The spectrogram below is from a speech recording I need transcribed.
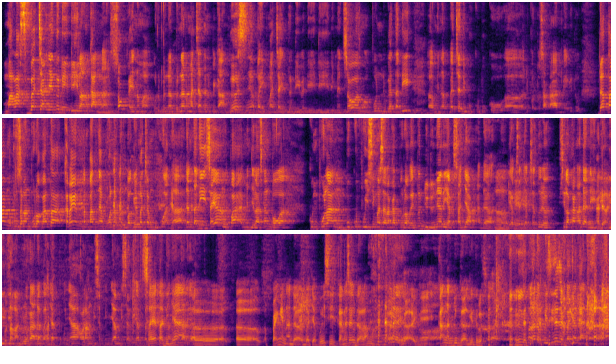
malas bacanya itu di- dihilangkan. Nah sok ayo nama. Udah benar-benar maca nepi ka anggeusnya baik maca itu di di di, di medsos maupun juga tadi eh, minat baca di buku-buku eh, di perpustakaan kayak gitu. Datang ke perpustakaan Purwakarta keren tempatnya pokoknya berbagai macam buku ada. Dan tadi saya lupa menjelaskan bahwa kumpulan buku puisi masyarakat Purwakarta itu judulnya Riak Sajak ada Ah, Riak oke. Sajak satu silakan ada di Ada di, di di, perpustakaan. Purwakarta ada banyak bukunya orang bisa pinjam bisa lihat baca Saya tadinya eh, eh, pengen anda baca puisi karena saya udah lama nggak Iya, iya. nggak ini Oh. kangen juga gitu loh. Kalau ada puisinya saya bacakan.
